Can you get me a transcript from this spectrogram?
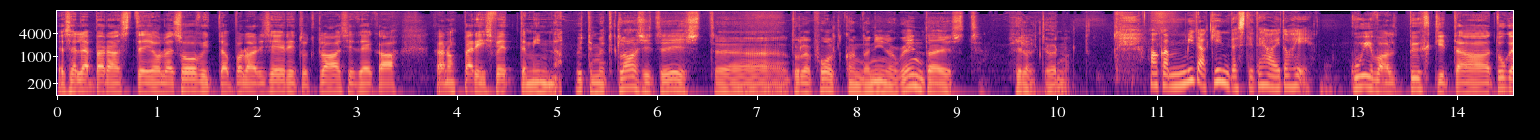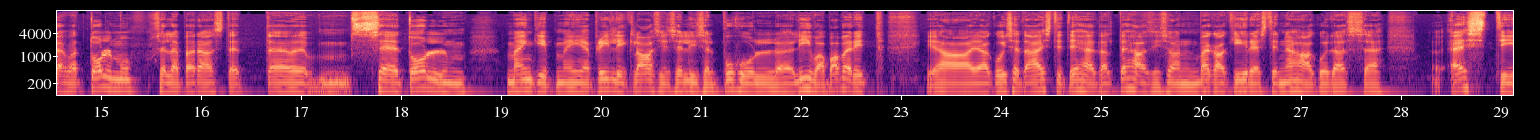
ja sellepärast ei ole soovitav polariseeritud klaasidega ka noh, päris vette minna. ütleme, et klaaside eest äh, tuleb hoolt kanda nii nagu enda eest, sellelt ja õrnalt aga mida kindlasti teha ei tohi? kuivalt pühkida tugevat tolmu, sellepärast et äh, see tolm mängib meie prilliklaasi sellisel puhul liivapaberit ja, ja kui seda hästi tihedalt teha, siis on väga kiiresti näha, kuidas see hästi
